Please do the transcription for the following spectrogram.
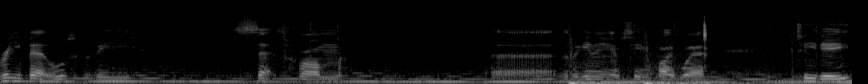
rebuild the set from uh, the beginning of scene 5 where TD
